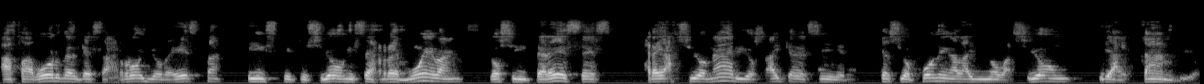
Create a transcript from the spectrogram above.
a favor del desarrollo de esta institución y se remuevan los intereses reaccionarios, hay que decir, que se oponen a la innovación y al cambio.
